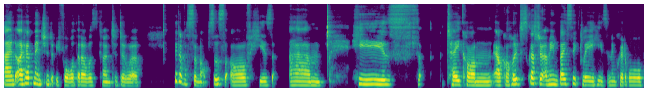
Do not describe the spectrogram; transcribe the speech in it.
and I have mentioned it before that I was going to do a bit of a synopsis of his um, his take on alcohol discussion. I mean, basically, he's an incredible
